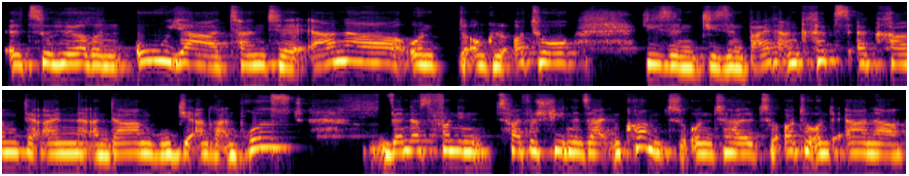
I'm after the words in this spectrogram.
äh, zu hören, oh ja, Tante Erna und Onkel Otto, die sind, die sind beide an Krebs erkrankt, der eine an Darm, die andere an Brust. Wenn das von den zwei verschiedenen Seiten kommt und halt Otto und Erna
